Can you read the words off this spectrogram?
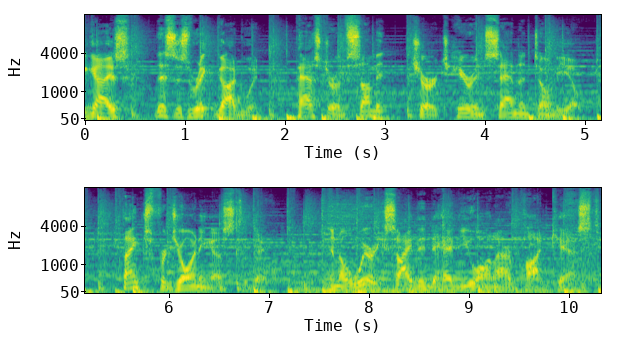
guys, this is Rick Godwin, pastor of Summit Church here in San Antonio. Thanks for joining us today. You know, we're excited to have you on our podcast.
